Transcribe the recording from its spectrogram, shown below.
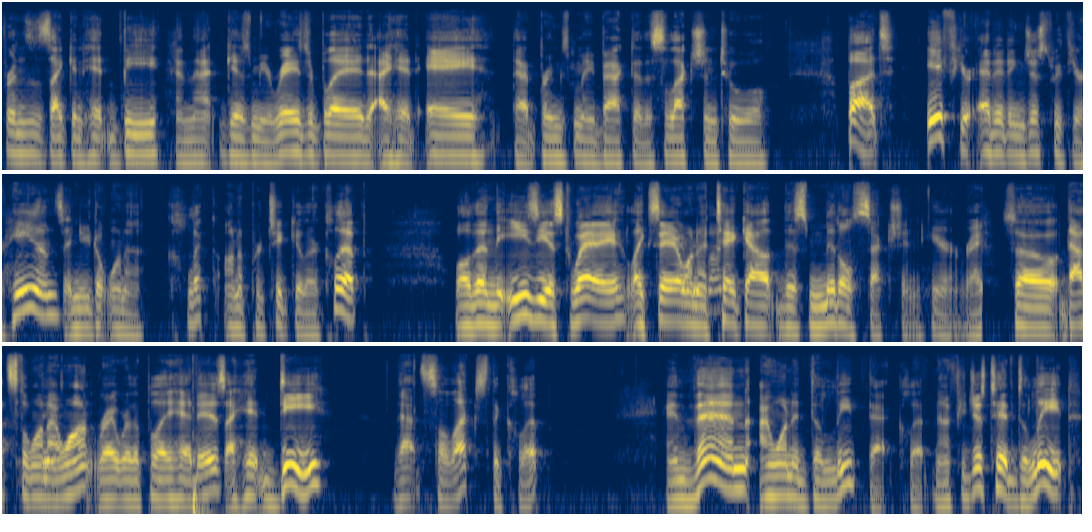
For instance, I can hit B and that gives me a razor blade. I hit A, that brings me back to the selection tool. But if you're editing just with your hands and you don't want to click on a particular clip, well then the easiest way, like say I want to take out this middle section here, right? So that's the one I want, right where the playhead is. I hit D, that selects the clip. And then I want to delete that clip. Now if you just hit delete,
